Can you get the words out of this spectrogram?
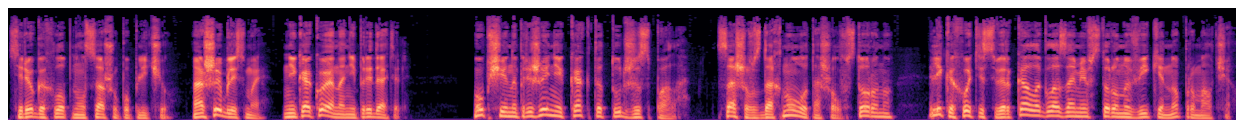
Серега хлопнул Сашу по плечу. «Ошиблись мы. Никакой она не предатель». Общее напряжение как-то тут же спало. Саша вздохнул, отошел в сторону. Лика хоть и сверкала глазами в сторону Вики, но промолчала.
